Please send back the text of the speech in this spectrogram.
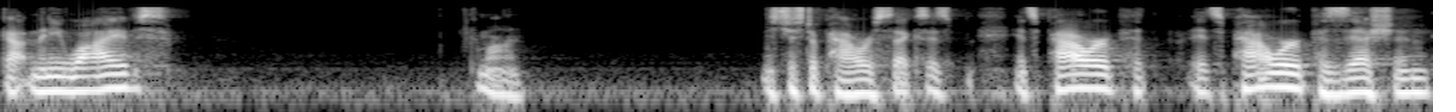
Got many wives? Come on. It's just a power sex. It's, it's power. It's power, possession,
